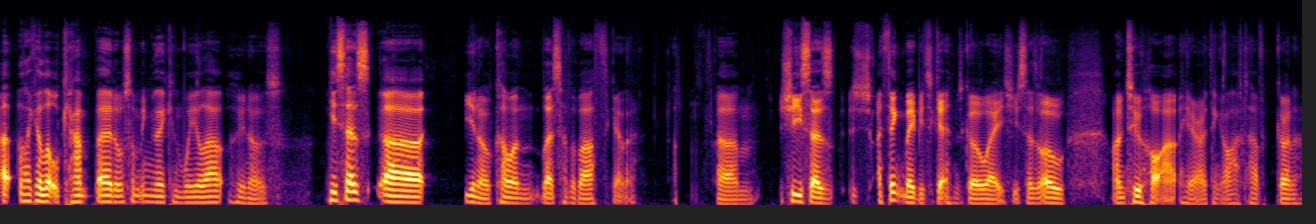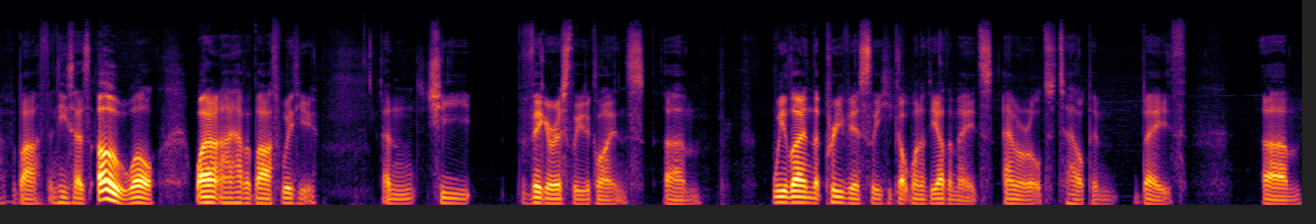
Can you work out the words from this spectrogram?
uh, like a little camp bed or something they can wheel out. Who knows? He says, uh, you know, come on, let's have a bath together. Um, she says, I think maybe to get him to go away. She says, "Oh, I'm too hot out here. I think I'll have to have go and have a bath." And he says, "Oh, well, why don't I have a bath with you?" And she vigorously declines. Um, we learn that previously he got one of the other maids, Emerald, to help him bathe. Um,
